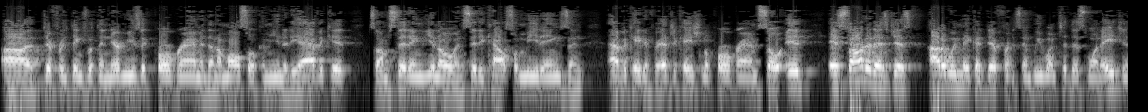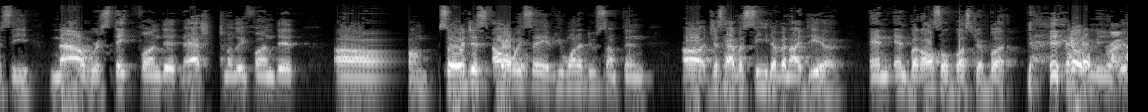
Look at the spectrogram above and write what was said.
uh, different things within their music program, and then I'm also a community advocate. So I'm sitting, you know, in city council meetings and advocating for educational programs. So it it started as just how do we make a difference, and we went to this one agency. Now we're state funded, nationally funded. Um, so it just I always say if you want to do something, uh, just have a seed of an idea, and and but also bust your butt. you know what I mean? Right.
